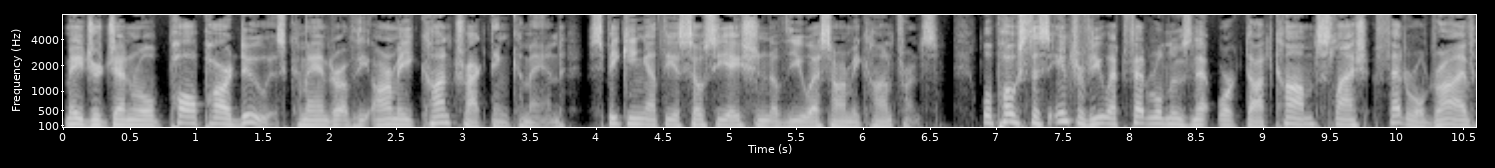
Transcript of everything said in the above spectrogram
Major General Paul Pardew is commander of the Army Contracting Command, speaking at the Association of the U.S. Army Conference. We'll post this interview at federalnewsnetwork.com slash Federal Drive.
